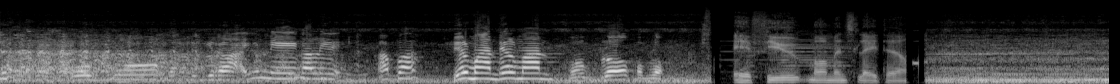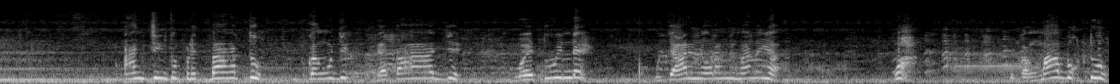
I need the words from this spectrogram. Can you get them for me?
Ya, goblok dikira ini kali apa Delman Delman goblok goblok A few moments later. Anjing tuh pelit banget tuh. Tukang ojek, lihat aja. Gua ituin deh. Gua cari nih orang di mana ya? Wah, tukang mabuk tuh.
